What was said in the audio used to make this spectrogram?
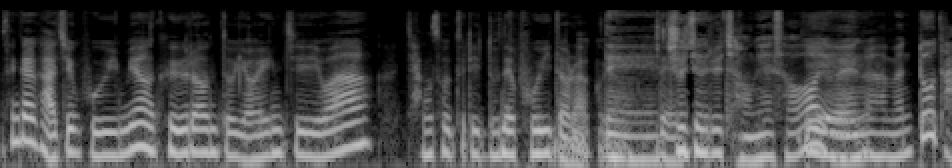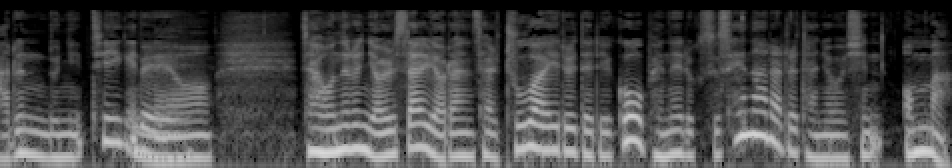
생각을 가지고 보이면 그런 또 여행지와 장소들이 눈에 보이더라고요. 네, 네. 주제를 정해서 예. 여행을 하면 또 다른 눈이 트이겠네요. 네. 자, 오늘은 10살, 11살 두 아이를 데리고 베네룩스 세 나라를 다녀오신 엄마,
